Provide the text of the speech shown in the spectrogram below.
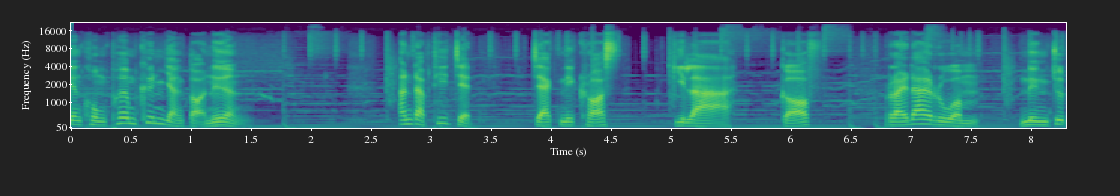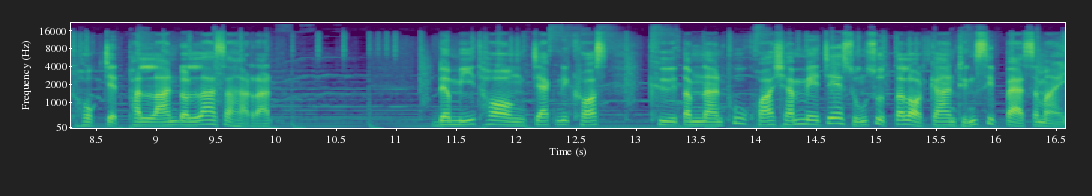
ยังคงเพิ่มขึ้นอย่างต่อเนื่อง อันดับที่ 7 แจ็คนิครอส กีฬา กอล์ฟ รายได้รวม 1.67 พันล้านดอลลาร์สหรัฐเดอะมีทองแจ็คนิครอสคือตำนานผู้คว้าแชมป์เมเจอร์สูงสุดตลอดการถึง 18 สมัย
